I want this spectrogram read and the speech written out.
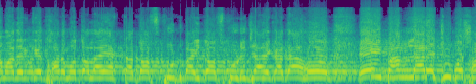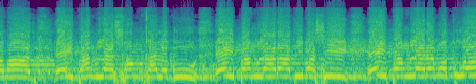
আমাদেরকে ধর্মতলায় একটা দশ ফুট বাই দশ ফুট জায়গা দেওয়া হোক। এই বাংলার যুব সমাজ, এই বাংলার সংখ্যালঘু, এই বাংলার আদিবাসী, এই বাংলার মতুয়া,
